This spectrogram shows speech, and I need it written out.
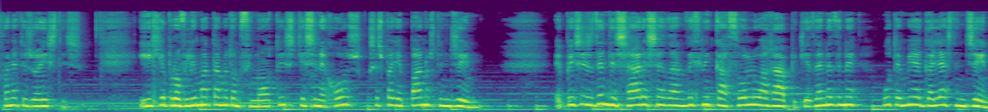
χρόνια της ζωής της. Είχε προβλήματα με τον θυμό της και συνεχώς ξέσπαγε πάνω στην τζιν. Επίσης δεν της άρεσε να δείχνει καθόλου αγάπη και δεν έδινε ούτε μία αγκαλιά στην τζιν.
